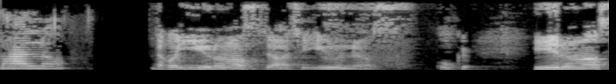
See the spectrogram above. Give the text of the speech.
ভালো। দেখো ইউরেনাস যে আছে ইউরেনাস ওকে ইউরেনাস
